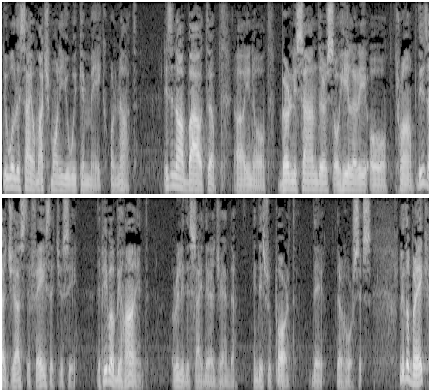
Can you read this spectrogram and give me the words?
They will decide how much money you can make or not. This is not about, uh, uh, you know, Bernie Sanders or Hillary or Trump. These are just the face that you see. The people behind really decide their agenda and they support the, their horses. Little break.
